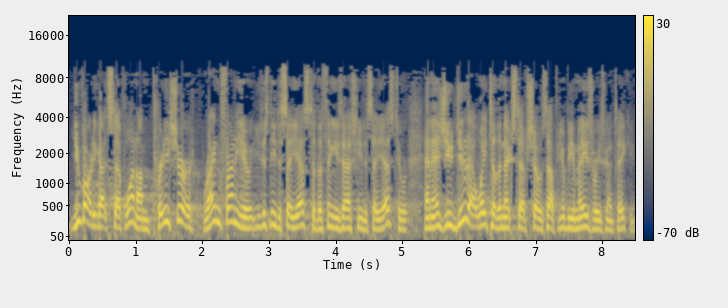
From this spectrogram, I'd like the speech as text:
You've already got step one, I'm pretty sure, right in front of you. You just need to say yes to the thing he's asking you to say yes to. And as you do that, wait till the next step shows up. You'll be amazed where he's going to take you.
